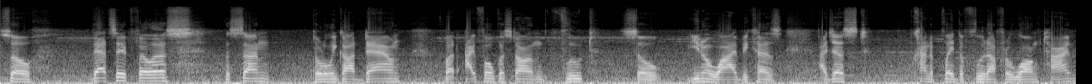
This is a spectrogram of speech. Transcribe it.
So that's it fellas. The sun totally got down, but I focused on flute so you know why? Because I just kind of played the flute out for a long time.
